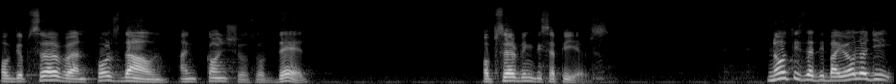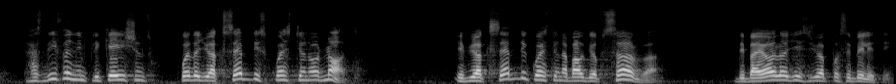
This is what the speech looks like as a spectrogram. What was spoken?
of the observer and falls down unconscious or dead, observing disappears. Notice that the biology has different implications whether you accept this question or not. If you accept the question about the observer, the biology is your possibility.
